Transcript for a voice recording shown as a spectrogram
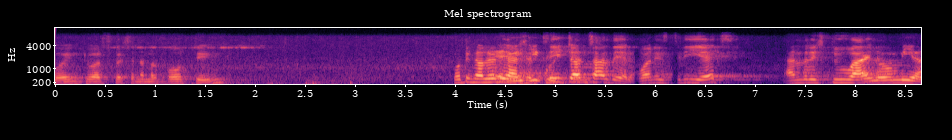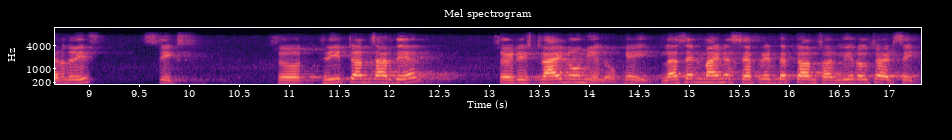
going towards question number 14 14 already An answered three question. terms are there one is 3x another is 2y another is 6 so three terms are there so it is trinomial okay plus and minus separate the terms earlier also i had said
